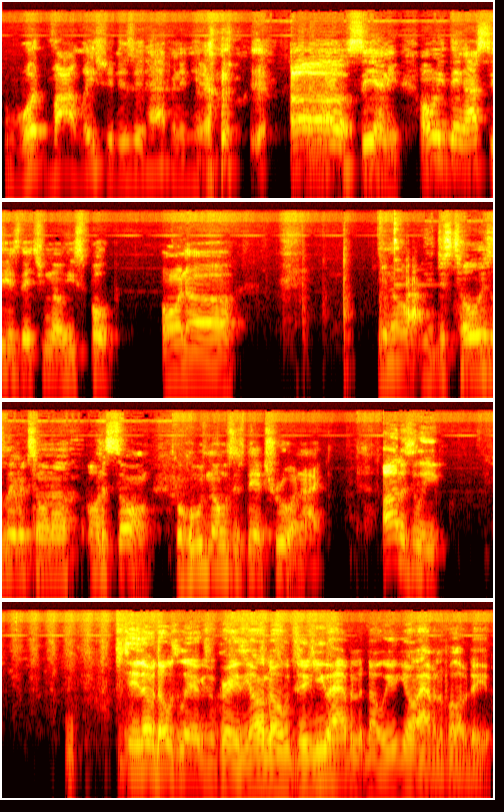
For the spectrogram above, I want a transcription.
What violation is it happening here? I Uh, don't see any. Only thing I see is that you know he spoke on uh you know he just told his lyrics on a on a song, but who knows if they're true or not? honestly, see, tho- those lyrics were crazy. I don't know. Do you happen to know? You you don't happen to pull up, do you?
